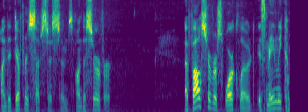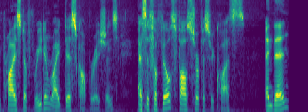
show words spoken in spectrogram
on the different subsystems on the server. A file server's workload is mainly comprised of read and write disk operations as it fulfills file service requests, and then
